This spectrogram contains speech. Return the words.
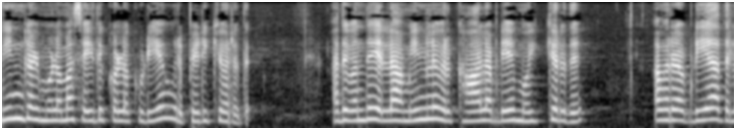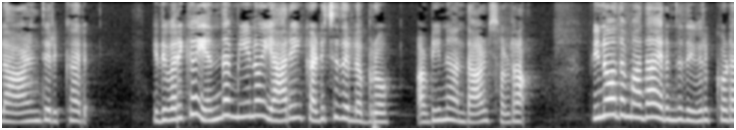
மீன்கள் மூலமாக செய்து கொள்ளக்கூடிய ஒரு பெடிக்யூர் அது. அது வந்து எல்லா மீன்களும் இவர் கால் அப்படியே மொய்க்கிறது. அவர் அப்படியே அதில் ஆழ்ந்து இருக்கார் இது வரைக்கும் எந்த மீனும் யாரையும் கடிச்சதில்லை ப்ரோ அப்படின்னு அந்த ஆள் சொல்கிறான் வினோதமாக தான் இருந்தது இவருக்கு கூட.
